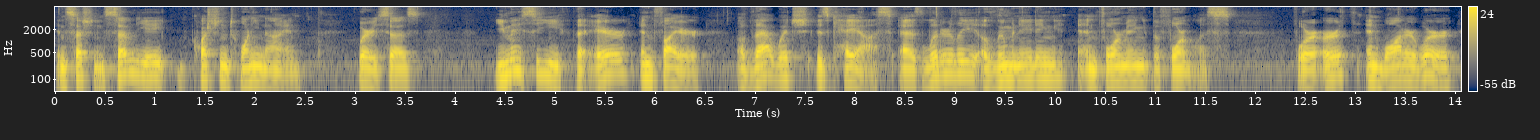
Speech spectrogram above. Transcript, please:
in session 78, question 29, where he says, You may see the air and fire of that which is chaos as literally illuminating and forming the formless. For earth and water were,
